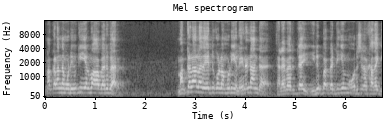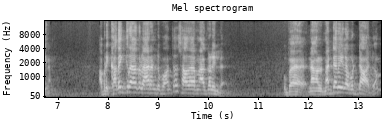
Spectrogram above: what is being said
மக்கள் அந்த முடிவுக்கு இயல்பாக வருவார் மக்களால் அதை ஏற்றுக்கொள்ள முடியலை. என்னென்னா அந்த தலைவர்கிட்ட இருப்பை பற்றியும் ஒரு சிலர் கதைக்கணும். அப்படி கதைக்கிறார்கள் யாருன்னு பார்த்தா சாதாரண ஆக்கள் இல்லை. இப்போ நாங்கள் மற்றவையில் விட்டாலும்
